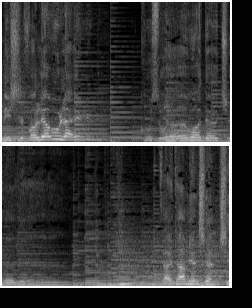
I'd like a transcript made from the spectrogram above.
你是否流泪，哭诉和我的决裂，在他面前轻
